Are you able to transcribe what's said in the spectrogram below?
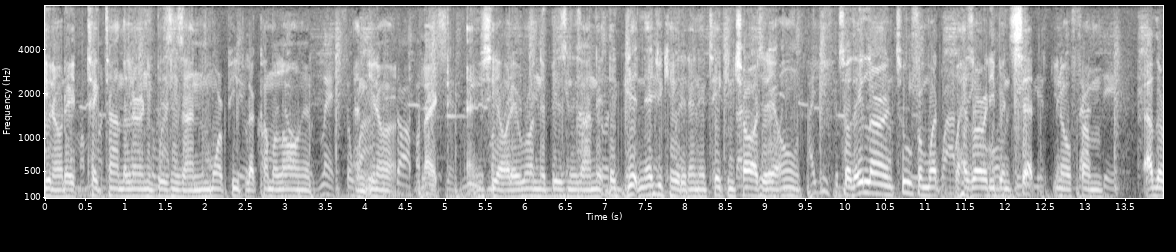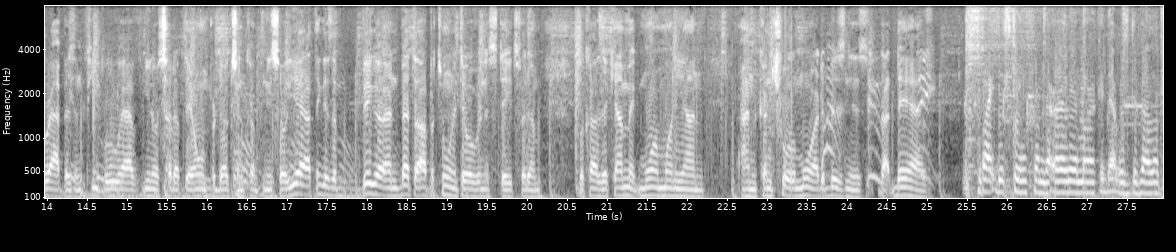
you know, they take time to learn the business and the more people that come along and, and you know, like, and you see how they run the business and they, they're getting educated and they're taking charge of their own. So they learn too from what has already been set, you know, from other rappers and people who have, you know, set up their own production companies. So yeah, I think there's a bigger and better opportunity over in the States for them because they can make more money and, and control more of the business that they have. quite distinct from the earlier market that was developed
